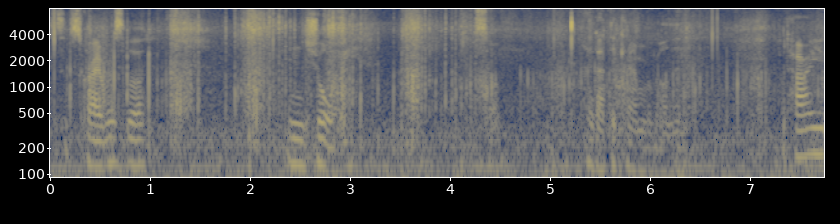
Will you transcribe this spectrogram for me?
subscribers will enjoy. So I got the camera rolling. But how are you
